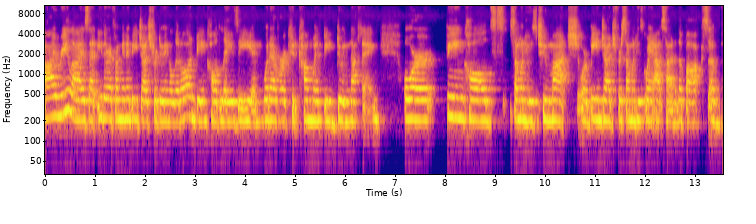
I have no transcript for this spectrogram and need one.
I realize that either if I'm going to be judged for doing a little and being called lazy and whatever could come with being doing nothing, or being called someone who's too much or being judged for someone who's going outside of the box of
